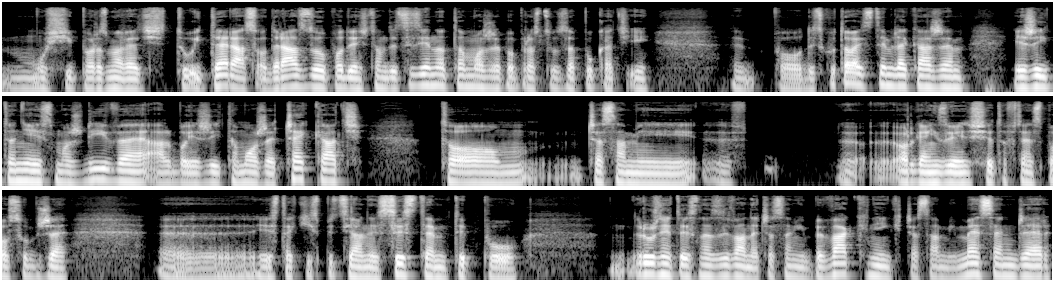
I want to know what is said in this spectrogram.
musi porozmawiać tu i teraz, od razu, podjąć tą decyzję, no to może po prostu zapukać i y, podyskutować z tym lekarzem. Jeżeli to nie jest możliwe, albo jeżeli to może czekać, to czasami y, organizuje się to w ten sposób, że jest taki specjalny system typu Różnie to jest nazywane, czasami bewaknik, czasami messenger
